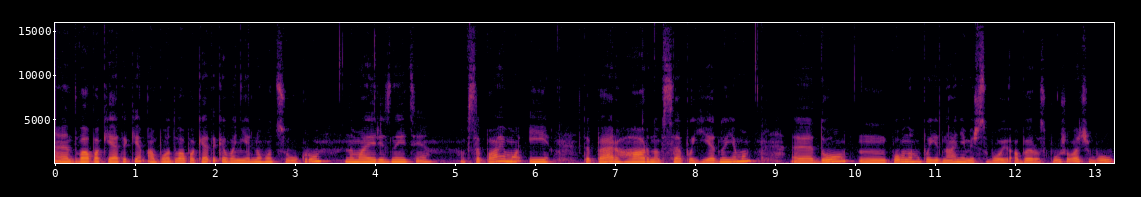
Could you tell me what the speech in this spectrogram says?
Е, два пакетики або два пакетики ванільного цукру, немає різниці. Всипаємо і тепер гарно все поєднуємо е, до повного поєднання між собою, аби розпушувач був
